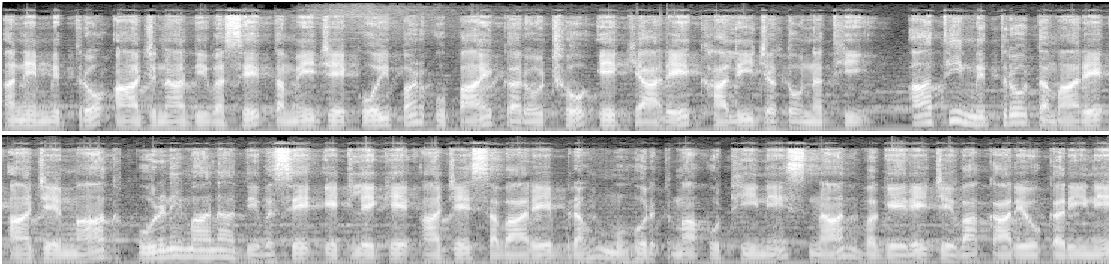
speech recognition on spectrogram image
અને મિત્રો, આજના દિવસે તમે જે કોઈ પણ ઉપાય કરો છો, એ ક્યારેય ખાલી જતો નથી. આથી મિત્રો તમારે આજે માઘ પૂર્ણિમાના દિવસે એટલે કે આજે સવારે બ્રહ્મ મુહૂર્તમાં ઉઠીને સ્નાન વગેરે જેવા કાર્યો કરીને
